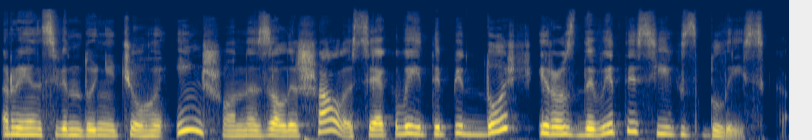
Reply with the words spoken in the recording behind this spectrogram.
Ринсвінду нічого іншого не залишалося, як вийти під дощ і роздивитись їх зблизька.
